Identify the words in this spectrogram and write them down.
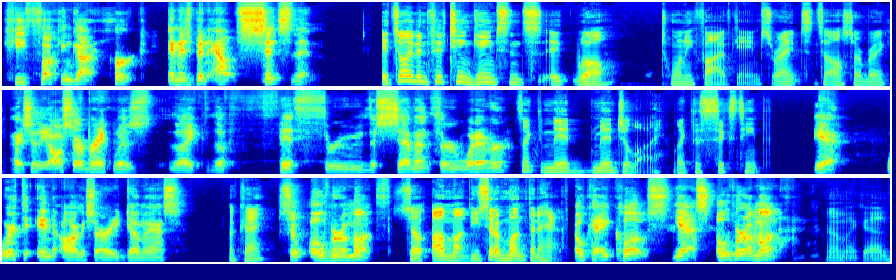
he fucking got hurt and it has been out since then. It's only been 15 games since it. Well, 25 games, right? Since the All Star break. All right, so the All Star break was like the fifth through the seventh or whatever. It's like the mid mid July, like the 16th. Yeah, we're at the end of August already, dumbass. Okay, So over a month. so a month. You said a month and a half. Okay, close. Yes, over a month. Oh my god.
